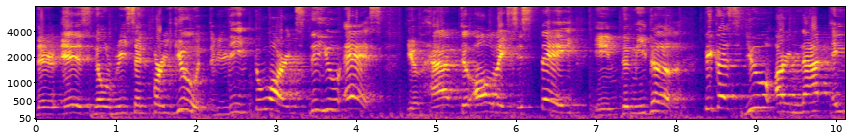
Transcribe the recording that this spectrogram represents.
there is no reason for you to lean towards the US. You have to always stay in the middle because you are not a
